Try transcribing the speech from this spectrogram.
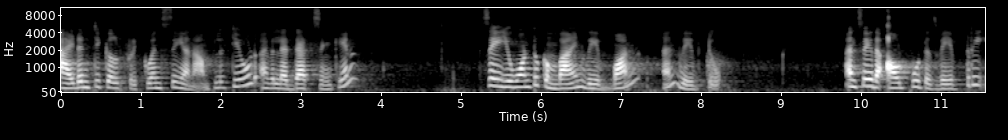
identical frequency and amplitude I will let that sink in. Say you want to combine wave 1 and wave 2 and say the output is wave 3.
